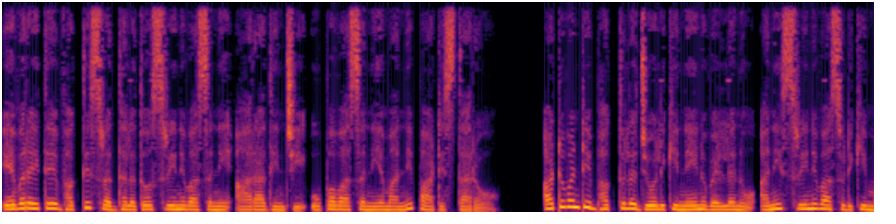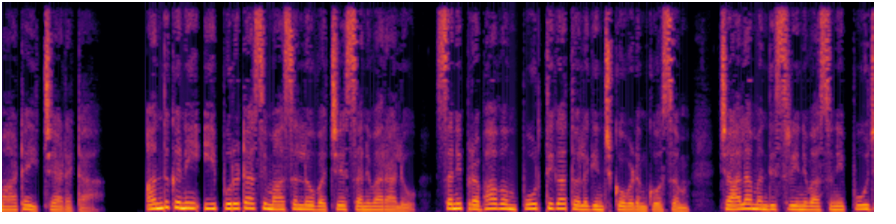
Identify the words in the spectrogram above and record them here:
ఎవరైతే భక్తి శ్రద్ధలతో శ్రీనివాసన్ని ఆరాధించి ఉపవాస నియమాన్ని పాటిస్తారో అటువంటి భక్తుల జోలికి నేను వెళ్ళను అని శ్రీనివాసుడికి మాట ఇచ్చాడట. అందుకని ఈ పురటాసి మాసంలో వచ్చే శనివారాలు శని ప్రభావం పూర్తిగా తొలగించుకోవడం కోసం చాలామంది శ్రీనివాసుని పూజ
